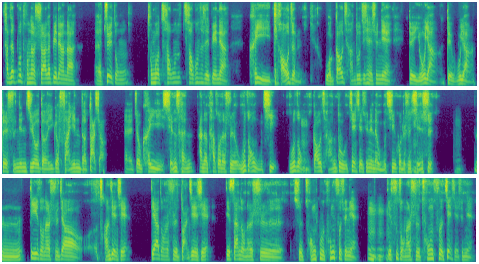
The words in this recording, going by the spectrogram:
它在不同的十二个变量呢，呃，最终通过操控操控这些变量，可以调整我高强度间歇训练对有氧、对无氧、对神经肌肉的一个反应的大小，呃，就可以形成按照他说的是五种武器，五种高强度间歇训练的武器或者是形式，嗯。嗯，第一种呢是叫长间歇，第二种呢是短间歇，第三种呢是是重复冲刺训练。嗯嗯，第四种呢是冲刺间歇训练，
